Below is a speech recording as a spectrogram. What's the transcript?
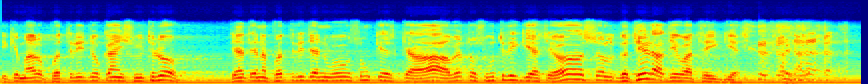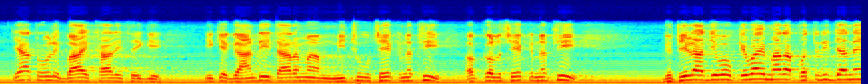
એ કે મારો ભત્રીજો કાંઈ સુધરો ત્યાં તેના ભત્રીજાની વહુ શું કહે કે હા હવે તો સુધરી ગયા છે અસલ ગધેડા જેવા થઈ ગયા છે. ત્યાં તો ઓલી બાય ખારી થઈ ગઈ. એ કે ગાંડી તારામાં મીઠું છે કે નથી અકલ છે કે નથી? ગધેડા જેવો કહેવાય મારા ભત્રીજાને?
